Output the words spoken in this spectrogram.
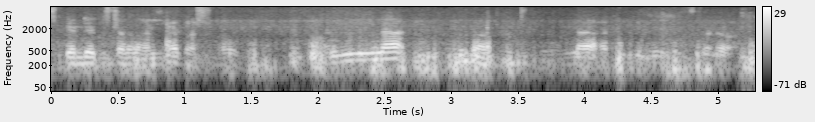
സ്പെൻഡ് ചെയ്ത സ്ഥലം നല്ല ഭക്ഷണവും. നല്ല നല്ല സ്ഥലമാണ്.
